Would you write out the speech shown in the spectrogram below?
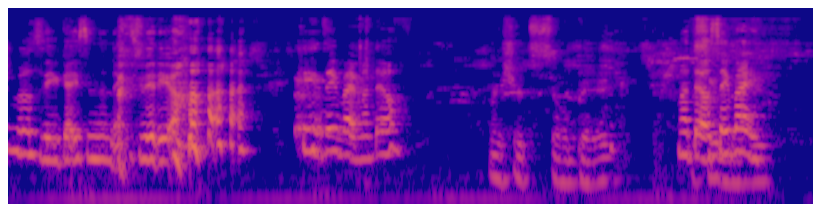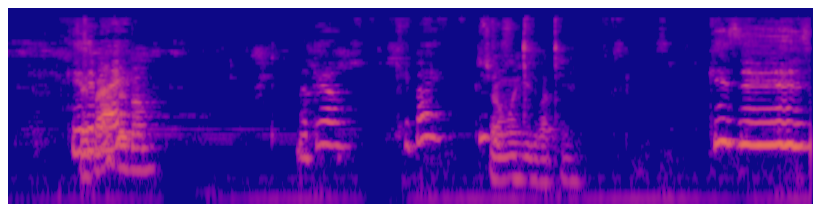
We'll see you guys in the next video. Can you say bye, Mateo? My shirt's so big. Mateo, So say bye. big. Can you say, bye? babe. Mateo, say bye. Show him what he's watching. Kisses.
